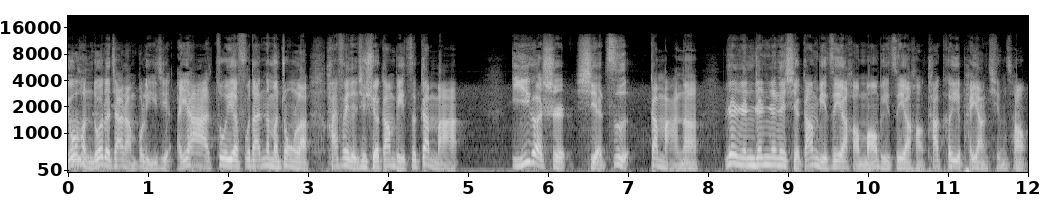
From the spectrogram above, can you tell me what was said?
有很多的家长不理解，哎呀，作业负担那么重了，还非得去学钢笔字干嘛？一个是写字干嘛呢？认认真真的写钢笔字也好，毛笔字也好，它可以培养情操。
